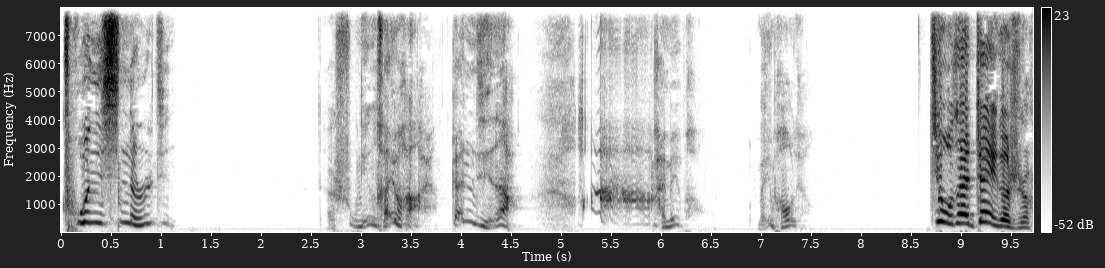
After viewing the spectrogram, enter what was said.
穿心而进。舒宁害怕呀，赶紧啊，啊，还没跑，没跑了。就在这个时候，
